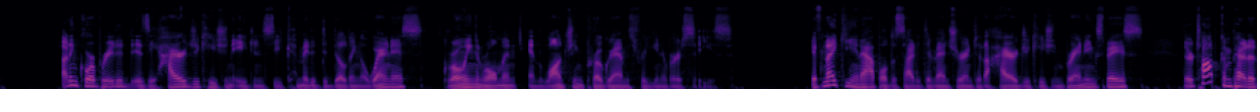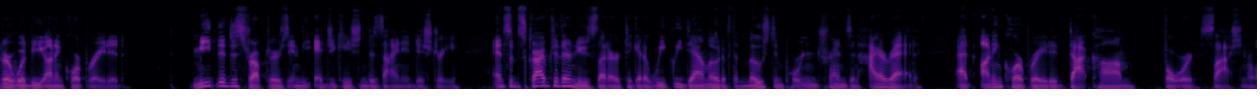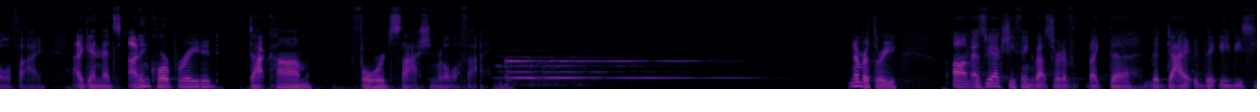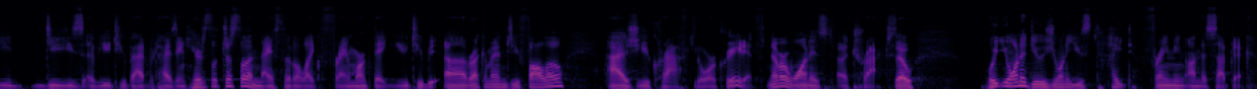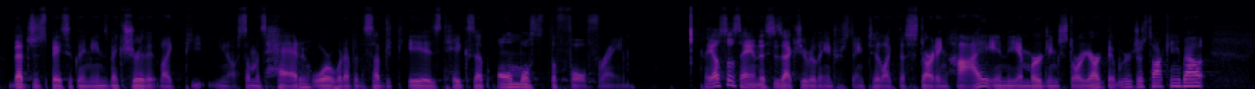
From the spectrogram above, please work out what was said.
Unincorporated is a higher education agency committed to building awareness, growing enrollment, and launching programs for universities. If Nike and Apple decided to venture into the higher education branding space, their top competitor would be unincorporated. Meet the disruptors in the education design industry and subscribe to their newsletter to get a weekly download of the most important trends in higher ed at unincorporated.com forward slash enrollify. Again, that's unincorporated.com forward slash enrollify. Number three, um, as we actually think about sort of like the the di- the ABCDs of YouTube advertising, here's just a nice little like framework that YouTube uh, recommends you follow as you craft your creative. Number one is attract. So what you want to do is you want to use tight framing on the subject. That just basically means make sure that like you know someone's head or whatever the subject is takes up almost the full frame. They also say, and this is actually really interesting, to like the starting high in the emerging story arc that we were just talking about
